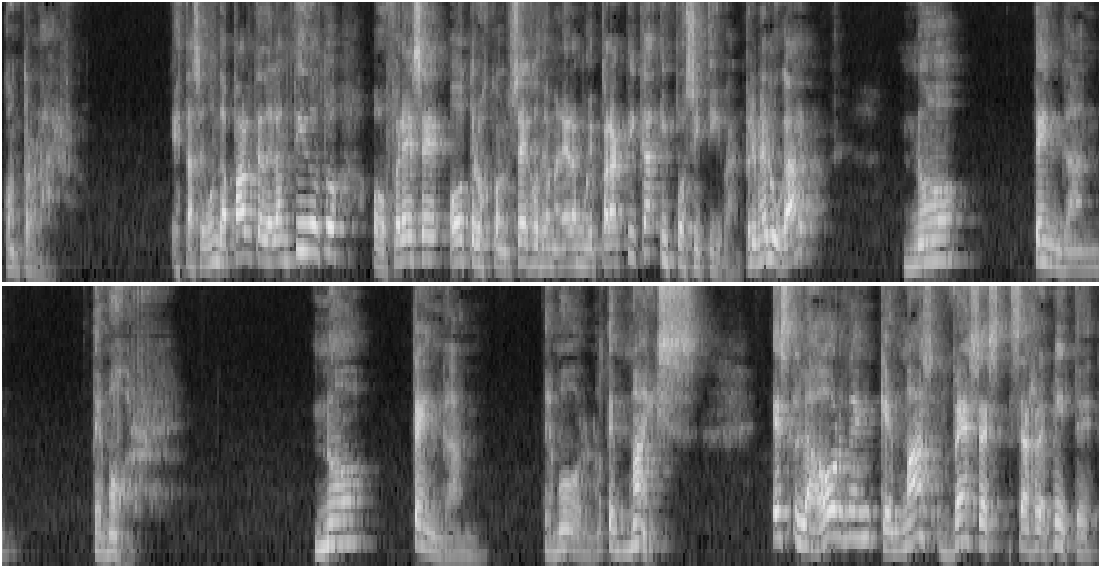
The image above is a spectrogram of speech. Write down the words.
controlar. Esta segunda parte del antídoto ofrece otros consejos de manera muy práctica y positiva. En primer lugar, no tengan temor. No tengan temor, no temáis. Es la orden que más veces se repite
